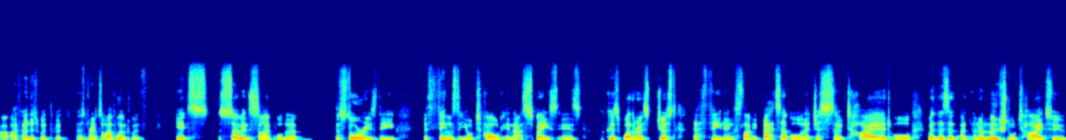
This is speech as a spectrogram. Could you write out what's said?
I- I've heard this with with personal trainers that I've worked with. It's so insightful that the stories, the the things that you're told in that space is because whether it's just they're feeling slightly better or they're just so tired or whether there's a, a- an emotional tie to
